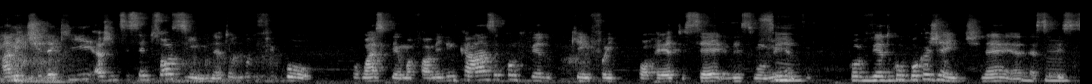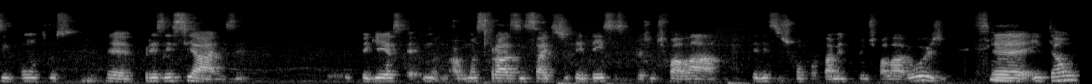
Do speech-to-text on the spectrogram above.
à medida que a gente se sente sozinho, né? Todo mundo ficou, por mais que tenha uma família em casa, convivendo com quem foi correto e sério nesse momento. Sim convivendo com pouca gente, né? Uhum. Esses encontros é, presenciais. Né? Eu peguei as, é, algumas frases em sites de tendências para a gente falar, tendências de comportamento para a gente falar hoje. É, então,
